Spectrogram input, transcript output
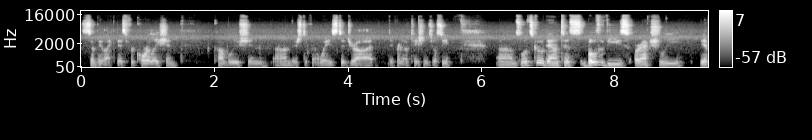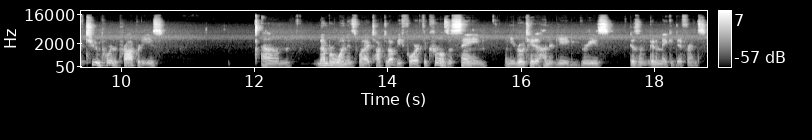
something like this for correlation. Convolution, um, there's different ways to draw it, different notations you'll see. Um, so let's go down to, both of these are actually, they have two important properties. Um, number one is what I talked about before. If the kernel is the same, when you rotate it 180 degrees, doesn't going to make a difference.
